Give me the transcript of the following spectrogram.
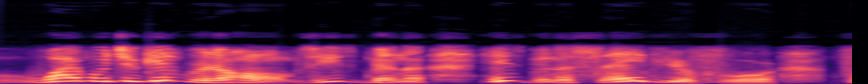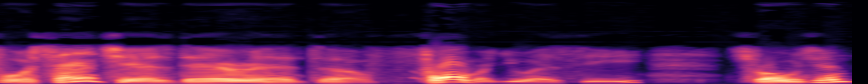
why would you get rid of Holmes? He's been a he's been a savior for for Sanchez there at uh, former USC Trojan.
